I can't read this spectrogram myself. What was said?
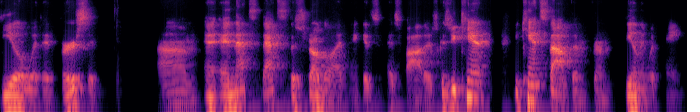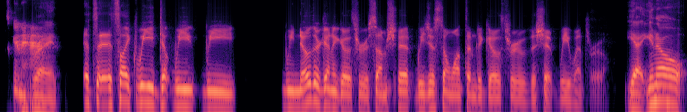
deal with adversity? Um, and, and, that's that's the struggle I think as as fathers because you can't you can't stop them from dealing with pain. It's gonna happen. Right. It's it's like we we we we know they're going to go through some shit. We just don't want them to go through the shit we went through. Yeah, you know,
